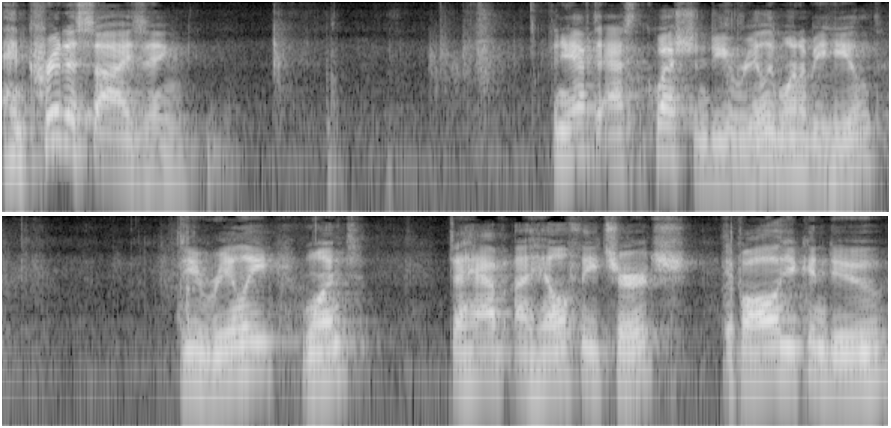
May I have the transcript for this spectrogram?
and criticizing, then you have to ask the question do you really want to be healed? Do you really want to have a healthy church? if all you can do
